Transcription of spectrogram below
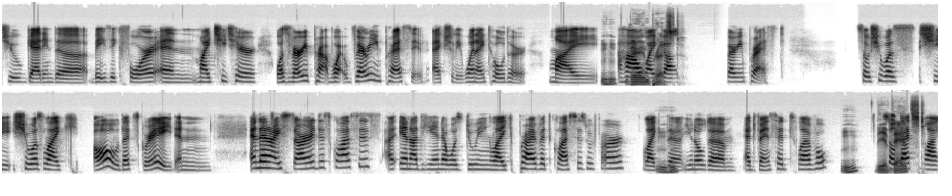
to get in the basic four, and my teacher was very proud, very impressive actually when I told her my hmm how I got very impressed. So she was she she was like, "Oh, that's great," and and then I started these classes, uh, and at the end I was doing like private classes with her like Mhm. the you know the advanced level. hmm The So that's why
